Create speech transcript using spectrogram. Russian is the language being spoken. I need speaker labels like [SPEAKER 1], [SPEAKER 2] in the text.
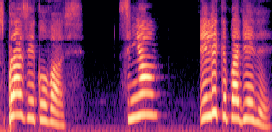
[SPEAKER 1] С праздником вас! С днем Великой Победы!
